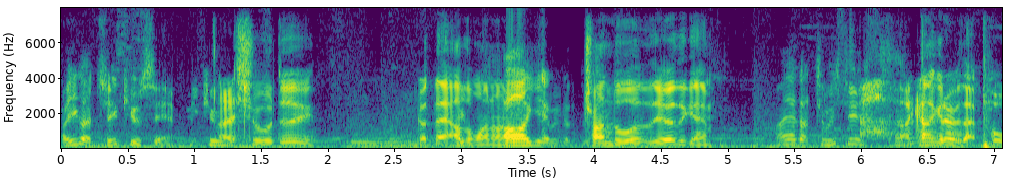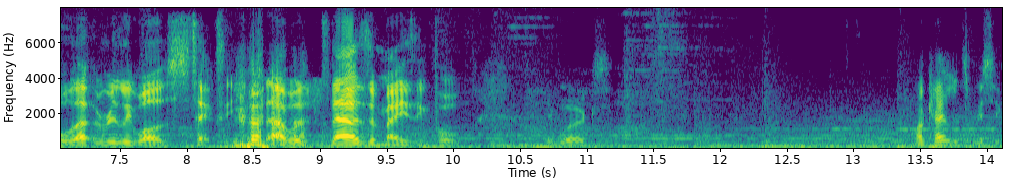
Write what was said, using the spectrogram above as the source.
Oh, you got two kills, Sam. You. I sure do. Got that other one on Oh, yeah, we got Trundle of the other game. Oh, yeah, I got two assists. I can't get over that pull. That really was sexy. That was that was amazing pull. It works. Oh, Caitlyn's missing.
